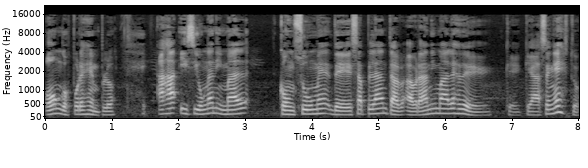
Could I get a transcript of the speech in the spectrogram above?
hongos, por ejemplo, Ajá, y si un animal consume de esa planta, habrá animales de, que, que hacen esto.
